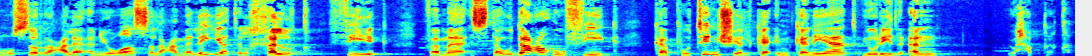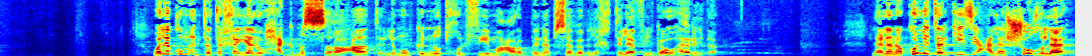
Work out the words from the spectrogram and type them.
مصر على أن يواصل عملية الخلق فيك فما استودعه فيك كبوتنشال كإمكانيات يريد أن يحققها ولكم أن تتخيلوا حجم الصراعات اللي ممكن ندخل فيه مع ربنا بسبب الاختلاف الجوهري ده. لأن أنا كل تركيزي على شغلة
